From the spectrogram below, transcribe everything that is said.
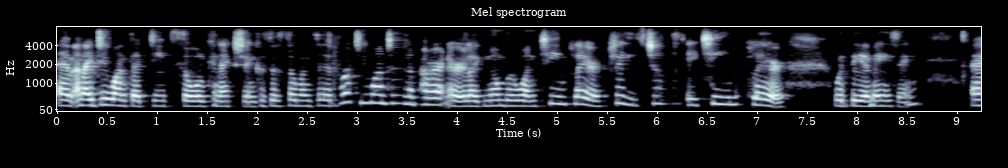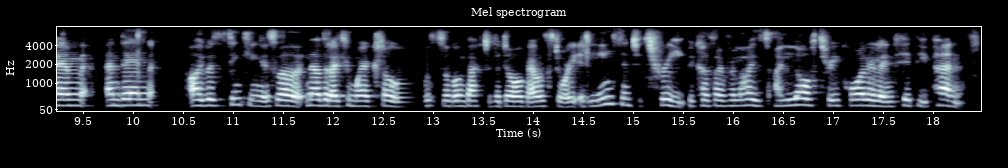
Um, and I do want that deep soul connection because if someone said, what do you want in a partner? Like number one team player, please, just a team player would be amazing. Um, and then I was thinking as well, now that I can wear clothes, so going back to the dog owl story, it links into three because I realized I love three quarter length hippie pants.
